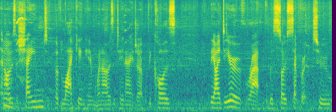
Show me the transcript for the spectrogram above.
And I hmm. was ashamed of liking him when I was a teenager because the idea of rap was so separate to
